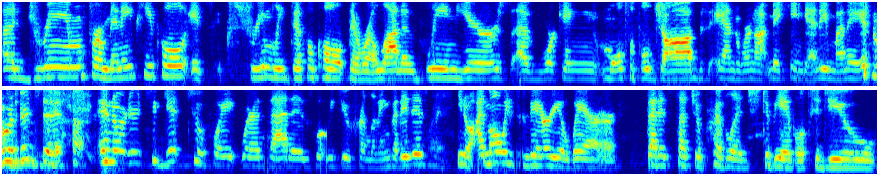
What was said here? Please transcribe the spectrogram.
a dream for many people. It's extremely difficult. There were a lot of lean years of working multiple jobs and we're not making any money in order to Yeah. in order to get to a point where that is what we do for a living. But it is, you know, I'm always very aware that it's such a privilege to be able to do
